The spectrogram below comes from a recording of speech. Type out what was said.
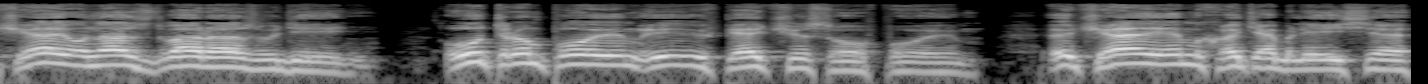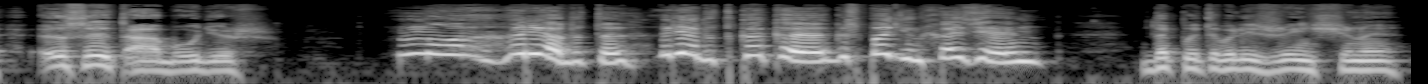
Чай у нас два раза в день. Утром поем и в пять часов поем. Чаем хоть облейся, сыта будешь. — Ну, а ряда-то, ряда-то какая, господин хозяин? — допытывались женщины. —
